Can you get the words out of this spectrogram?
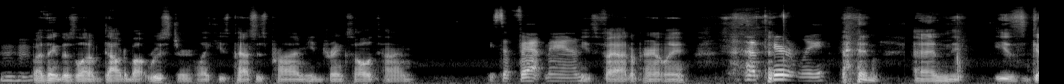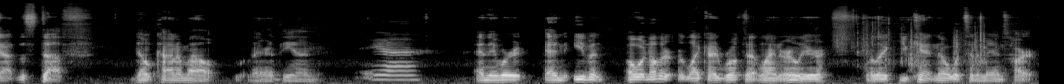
hmm But I think there's a lot of doubt about Rooster. Like he's past his prime. He drinks all the time. He's a fat man. He's fat apparently, Apparently. and and he's got the stuff. Don't count him out there at the end. Yeah. And they were, and even oh, another like I wrote that line earlier, where like you can't know what's in a man's heart.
